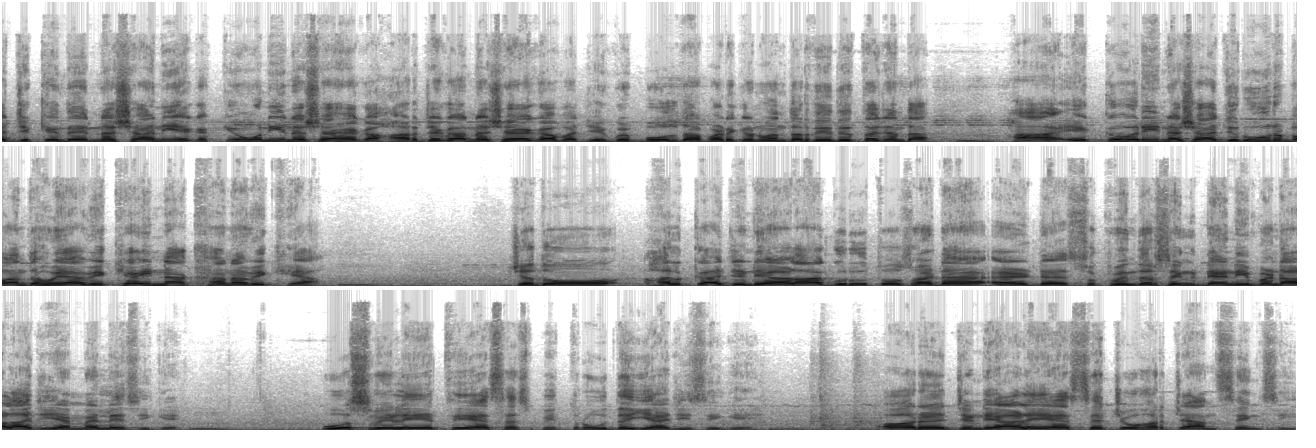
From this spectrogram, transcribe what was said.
ਅੱਜ ਕਹਿੰਦੇ, ਨਸ਼ਾ ਨਹੀਂ ਹੈਗਾ। ਕਿਉਂ ਨਹੀਂ ਨਸ਼ਾ ਹੈਗਾ? ਹਰ ਜਗ੍ਹਾ ਨਸ਼ਾ ਹੈਗਾ ਵਾ, ਜੇ ਕੋਈ ਬੋਲਦਾ ਫੜ ਕੇ ਉਹਨੂੰ ਅੰਦਰ ਦੇ ਦਿੱਤਾ ਜਾਂਦਾ। ਹਾਂ, ਇੱਕ ਵਾਰੀ ਨਸ਼ਾ ਜ਼ਰੂਰ ਬੰਦ ਹੋਇਆ, ਵੇਖਿਆ, ਇੰਨਾ ਅੱਖਾਂ ਨਾਲ ਵੇਖਿਆ। ਜਦੋਂ ਹਲਕਾ ਜੰਡਿਆਲਾ ਗੁਰੂ ਤੋਂ ਸਾਡਾ ਅਹ, ਸੁਖਵਿੰਦਰ ਸਿੰਘ ਡੈਨੀ ਬੰਡਾਲਾ ਜੀ ਐਮਐਲਏ ਸੀਗੇ ਉਸ ਵੇਲੇ ਇੱਥੇ ਐਸਐਸਪੀ ਧਰੂ ਦਈਆ ਜੀ ਸੀਗੇ ਔਰ ਜੰਡਿਆਲੇ ਐਸਐਚਓ ਹਰਚੰਦ ਸਿੰਘ ਸੀ।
